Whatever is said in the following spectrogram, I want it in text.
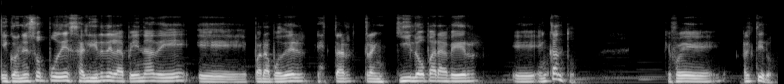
y con eso pude salir de la pena de eh, para poder estar tranquilo para ver Encanto, que fue al tiro.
